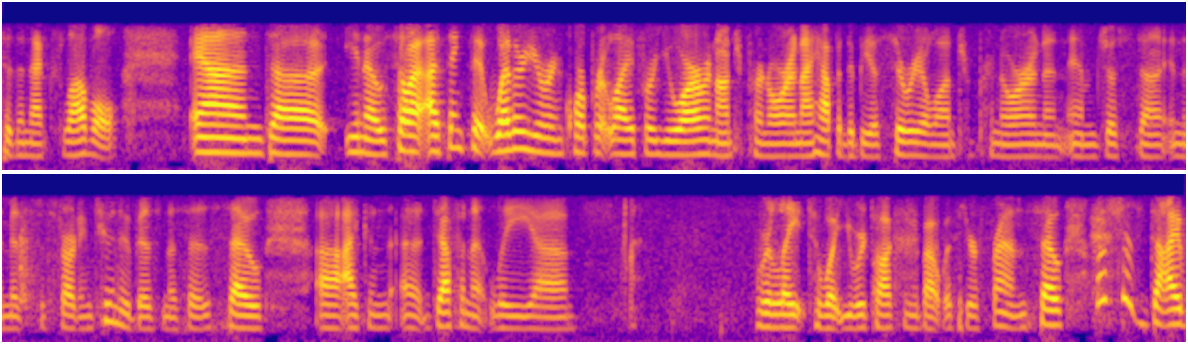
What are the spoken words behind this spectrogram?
to the next level and uh you know so I, I think that whether you're in corporate life or you are an entrepreneur and i happen to be a serial entrepreneur and, am just uh, in the midst of starting two new businesses so uh, i can uh, definitely uh relate to what you were talking about with your friends. So let's just dive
